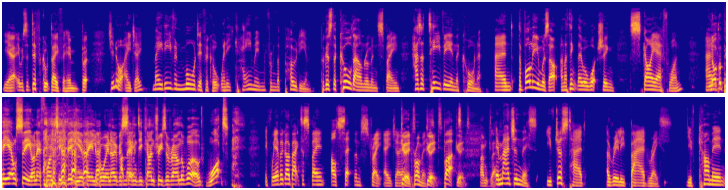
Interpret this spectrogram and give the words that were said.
Yeah, it was a difficult day for him, but do you know what, AJ? Made even more difficult when he came in from the podium because the cool down room in Spain has a TV in the corner and the volume was up, and I think they were watching Sky F1. And Not the PLC on F1 TV, available in over 70 countries around the world. What? if we ever go back to Spain, I'll set them straight, AJ. Good. I promise. Good. But good. I'm glad. Imagine this. You've just had a really bad race. You've come in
